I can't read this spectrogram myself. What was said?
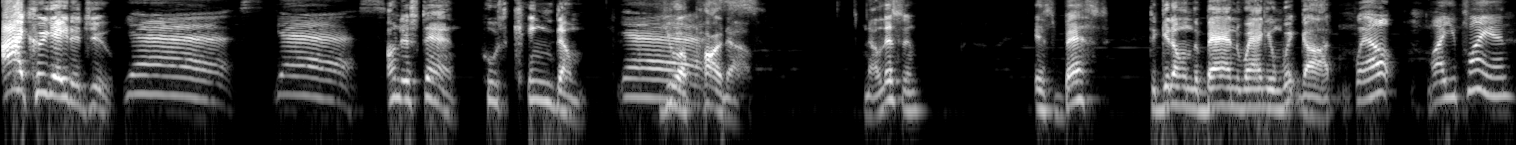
I created you. Yes. Yes. Understand whose kingdom Yes. you are part of. Now, listen, it's best to get on the bandwagon with God Well, while you playing,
